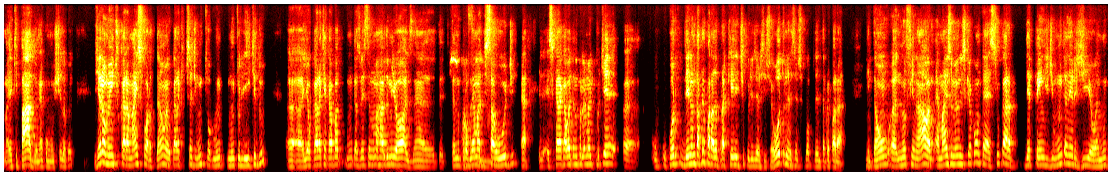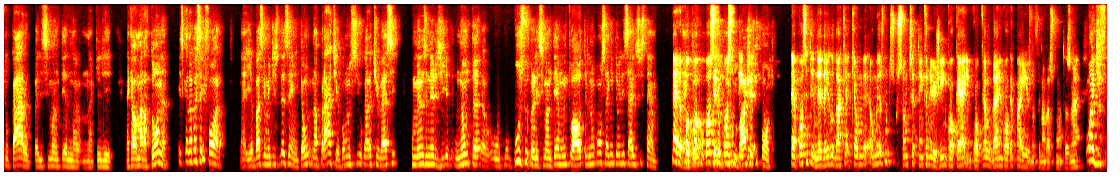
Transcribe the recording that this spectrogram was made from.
equipado, né? Com mochila, coisa. Geralmente o cara mais fortão é o cara que precisa de muito, muito, muito líquido Uh, e é o cara que acaba muitas vezes tendo uma raiva do miólise, né? Tendo problema de saúde. É, esse cara acaba tendo problema porque uh, o, corpo dele não está preparado para aquele tipo de exercício, é outro exercício que o corpo dele está preparado. Então, eh, no final, é, é, mais ou menos isso que acontece. Se o cara depende de muita energia ou é muito caro para ele se manter na, naquele, naquela maratona, esse cara vai sair fora. Né? E é basicamente esse desenho. Então, na prática, é como se o cara tivesse com menos energia, não o, o custo para ele se manter é muito alto, ele não consegue, então ele sai do sistema. É, eu então, posso, ter um posso baixo esse ponto. É, posso entender daí, Rudá, que, é, que é, o, é a mesma discussão que você tem com energia em qualquer, em qualquer lugar, em qualquer país, no final das contas, né?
